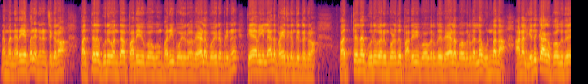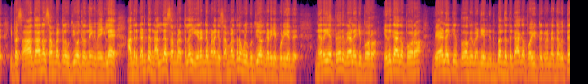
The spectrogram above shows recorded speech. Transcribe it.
நம்ம நிறைய பேர் என்ன நினச்சிக்கிறோம்? பத்தில் குரு வந்தால் பதவி போகும் பறி போயிடும் வேலை போயிடும் அப்படின்னு தேவையில்லாத பயத்துக்கு வந்துட்டு இருக்கிறோம். பத்தில் குரு வரும்பொழுது பதவி போகிறது வேலை போகிறது எல்லாம் உண்மைதான். ஆனால் எதுக்காக போகுது? இப்போ சாதாரண சம்பளத்தில் உத்தியோகத்தில் இருந்தீங்கன்னு வைங்களே அதற்கடுத்து நல்ல சம்பளத்தில் இரண்டு மடங்கு சம்பளத்தில் உங்களுக்கு உத்தியோகம் கிடைக்கக்கூடியது. நிறைய பேர் வேலைக்கு போகிறோம் எதுக்காக போகிறோம் வேலைக்கு போக வேண்டிய நிர்பந்தத்துக்காக போயிட்டுருக்குறமே தவிர்த்து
